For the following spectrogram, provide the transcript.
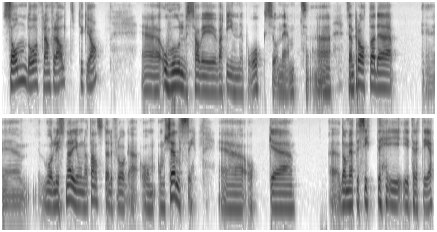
Son då framförallt, tycker jag. Eh, och Wolves har vi varit inne på också och nämnt. Eh, sen pratade eh, vår lyssnare Jonathan ställde fråga om, om Chelsea. och de möter City i, i 31.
